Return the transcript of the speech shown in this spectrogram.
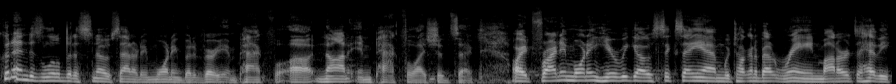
Could end as a little bit of snow Saturday morning, but very impactful, uh, non-impactful, I should say. All right, Friday morning, here we go, 6 a.m. We're talking about rain, moderate to heavy.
